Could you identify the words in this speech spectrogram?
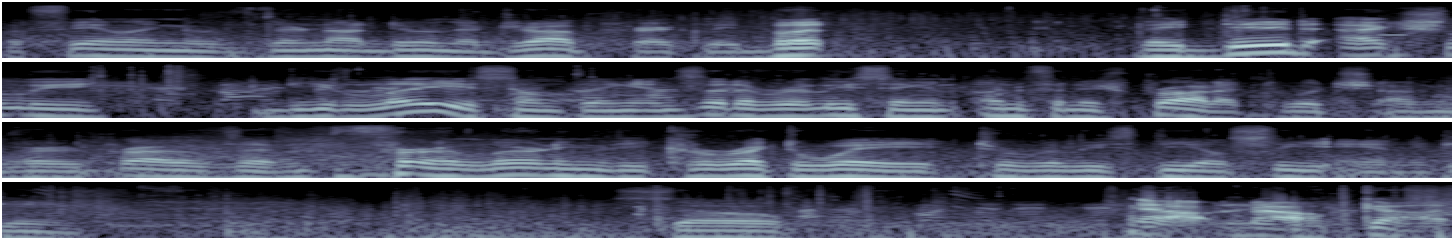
the feeling of they're not doing their job correctly. But they did actually delay something instead of releasing an unfinished product, which I'm very proud of them for learning the correct way to release DLC and a game. So, no, no, God.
